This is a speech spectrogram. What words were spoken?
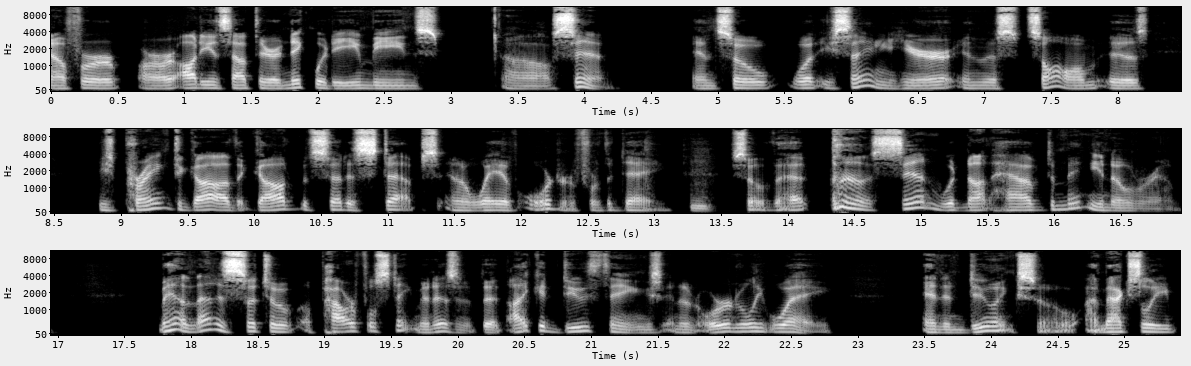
Now, for our audience out there, iniquity means uh, sin. And so, what he's saying here in this psalm is he's praying to God that God would set his steps in a way of order for the day so that sin would not have dominion over him. Man, that is such a, a powerful statement, isn't it? That I could do things in an orderly way. And in doing so, I'm actually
